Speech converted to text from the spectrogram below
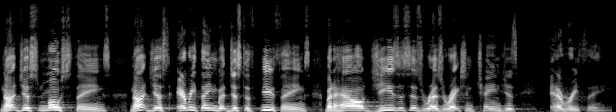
not just most things, not just everything, but just a few things, but how Jesus' resurrection changes everything.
